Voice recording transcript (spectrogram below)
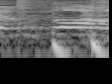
and forth.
